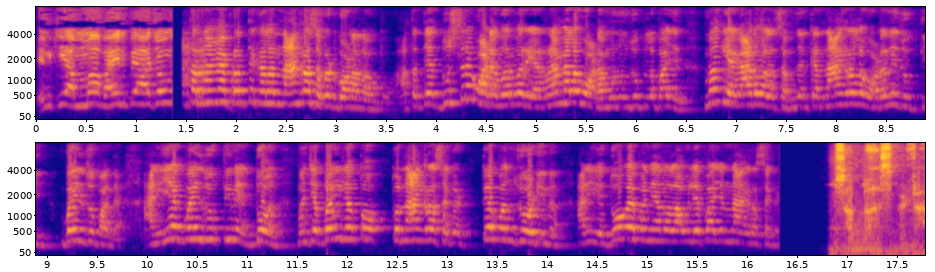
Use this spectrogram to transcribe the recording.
इनकी अम्मा बहन पे आ जाऊंगा। आता राम्या प्रत्येकाला नांगरा सकट घोडा लावतो. आता त्या दुसऱ्या घोड्याबरोबर या राम्याला घोडा म्हणून झोपलं पाहिजे. मग या गाडवाला समजेल का नांगराला घोडा नाही झोपती बैल झोपा द्या. आणि एक बैल झोपती नाही दोन. म्हणजे बैल येतो तो नांगरा सकट ते पण जोडीनं. आणि हे दोघे पण याला लावले पाहिजे नांगरा सकट शाबास बेटा.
